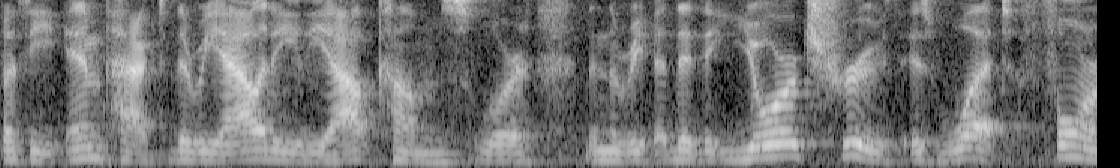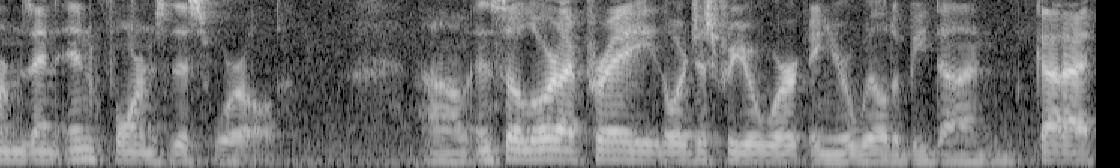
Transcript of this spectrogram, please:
but the impact, the reality, the outcomes, Lord, then the, that your truth is what forms and informs this world. Um, and so, Lord, I pray, Lord, just for your work and your will to be done. God, I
